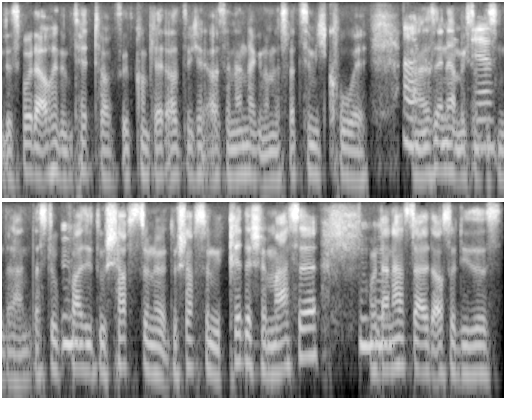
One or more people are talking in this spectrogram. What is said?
Und das wurde auch in einem TED-Talk so komplett auseinandergenommen. Das war ziemlich cool. Ah, das erinnert mich so ein bisschen dran, dass du mhm. quasi, du schaffst so eine, du schaffst so eine kritische Masse mhm. und dann hast du halt auch so dieses,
